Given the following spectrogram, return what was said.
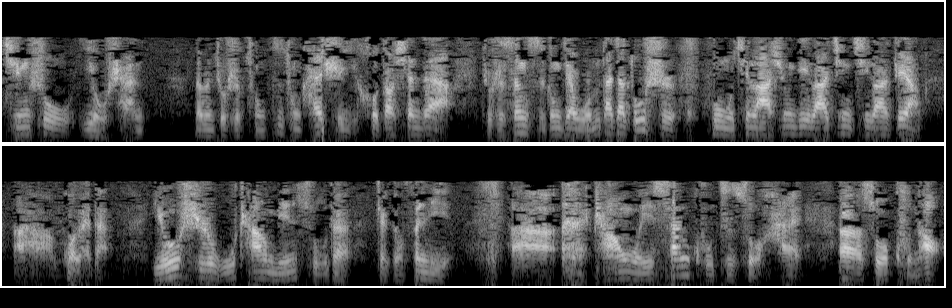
亲属有神。那么就是从自从开始以后到现在啊，就是生死中间，我们大家都是父母亲啦、兄弟啦、亲戚啦这样啊过来的，有时无常民俗的这个分离啊，常为三苦之所害啊所苦恼。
